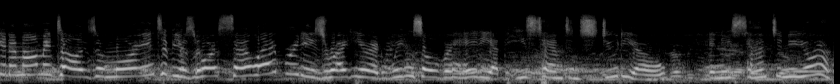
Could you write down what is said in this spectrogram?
in a moment, darlings, with more interviews, more celebrities right here at Wings Over Haiti at the East Hampton studio in East Hampton, New York.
